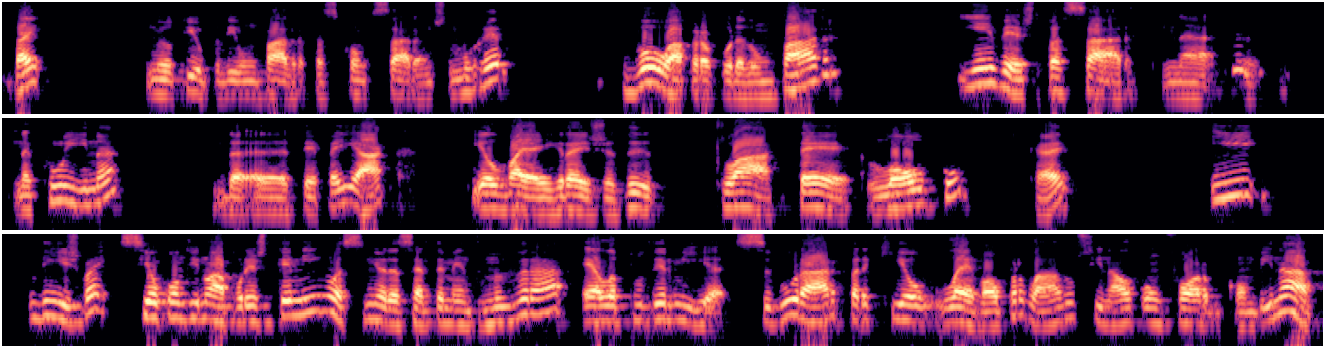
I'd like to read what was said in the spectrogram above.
Bem, o meu tio pediu um padre para se confessar antes de morrer, vou à procura de um padre e em vez de passar na, na colina, da uh, ele vai à igreja de Tlatelolco, ok? E diz, bem, se eu continuar por este caminho, a senhora certamente me verá, ela poder-me segurar para que eu leve ao perlado o sinal conforme combinado.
